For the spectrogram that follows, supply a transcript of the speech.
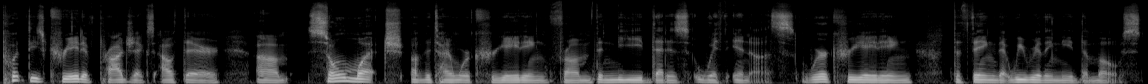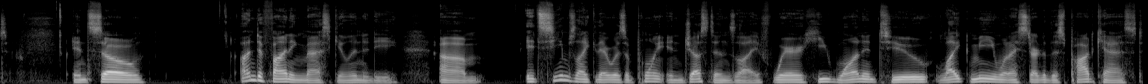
put these creative projects out there, um, so much of the time we're creating from the need that is within us. We're creating the thing that we really need the most. And so, undefining masculinity, um, it seems like there was a point in Justin's life where he wanted to, like me when I started this podcast,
